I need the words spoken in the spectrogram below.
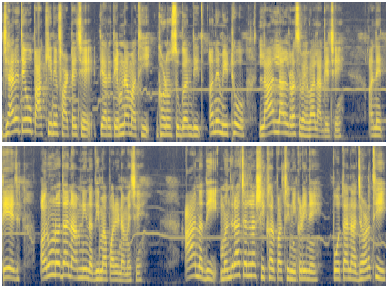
જ્યારે તેઓ પાકીને ફાટે છે, ત્યારે તેમનામાંથી ઘણો સુગંધિત અને મીઠો લાલ લાલ રસ વહેવા લાગે છે. અને તે જ અરુણોદા નામની નદીમાં પરિણમે છે. આ નદી મંદરાચલના શિખર પરથી નીકળીને પોતાના જળથી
